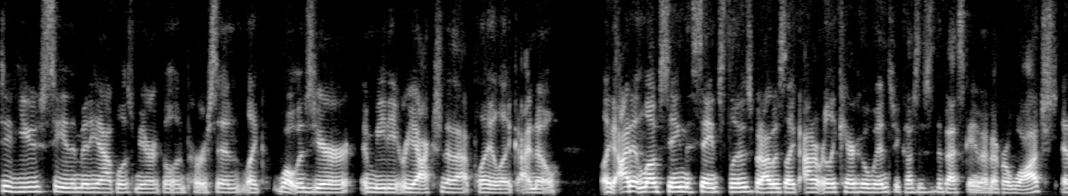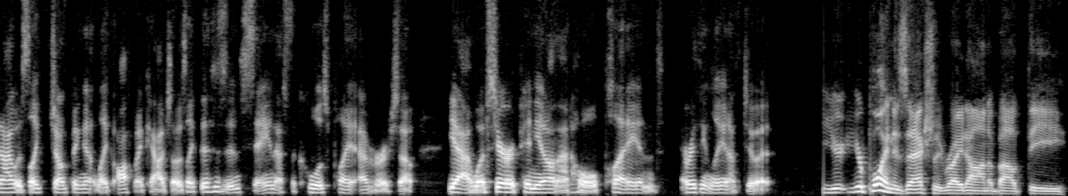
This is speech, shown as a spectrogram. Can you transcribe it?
did you see the Minneapolis Miracle in person? Like, what was your immediate reaction to that play? Like, I know like I didn't love seeing the Saints lose, but I was like, I don't really care who wins because this is the best game I've ever watched. And I was like jumping at like off my couch. I was like, this is insane. That's the coolest play ever. So yeah, what's your opinion on that whole play and everything leading up to it? Your your point is actually right on about the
